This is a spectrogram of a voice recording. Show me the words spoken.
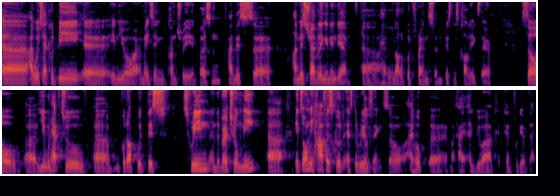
Uh, I wish I could be uh, in your amazing country in person. I miss uh, I miss traveling in India. Uh, I have a lot of good friends and business colleagues there. So uh, you would have to uh, put up with this screen and the virtual me. It's only half as good as the real thing. So I hope I, you are, can forgive that.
